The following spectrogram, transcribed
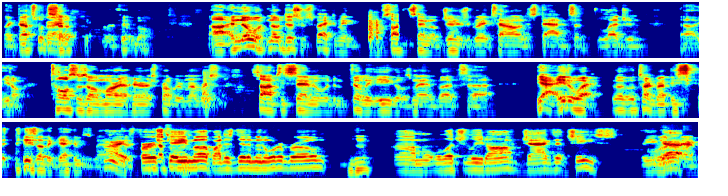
Like that's what right. set up the field goal. Uh, and no, no disrespect. I mean, Santi Samuel Jr. is a great talent. His dad's a legend. Uh, you know, Tulsa's own Mario Harris probably remembers Santi Samuel with the Philly Eagles, man. But uh, yeah, either way, we'll, we'll, talk about these these other games, man. All right, first game up. I just did them in order, bro. Mm-hmm. Um, we'll let you lead off. Jags at Chiefs. Who you Look, got? Man,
